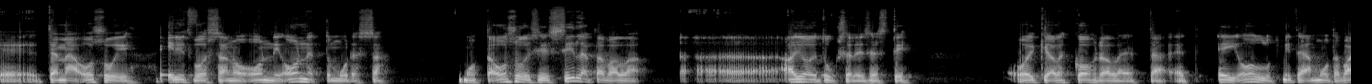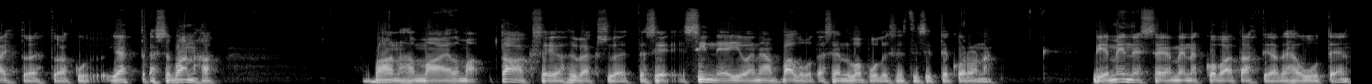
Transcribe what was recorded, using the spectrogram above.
e, tämä osui, ei nyt voi sanoa onni onnettomuudessa, mutta osui siis sillä tavalla ajoituksellisesti oikealle kohdalle, että, että ei ollut mitään muuta vaihtoehtoa kuin jättää se vanha, vanha maailma taakse ja hyväksyä, että se, sinne ei ole enää paluuta. Sen lopullisesti sitten korona vie mennessä ja mennä kovaa tahtia tähän uuteen.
